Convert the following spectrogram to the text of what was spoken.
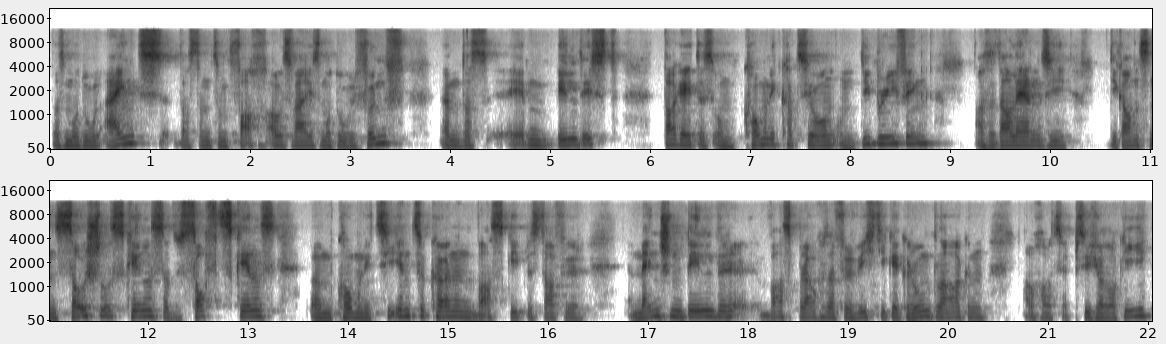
Das Modul 1, das dann zum Fachausweis Modul 5 ähm, das eben Bild ist. Da geht es um Kommunikation und Debriefing. Also da lernen Sie die ganzen Social Skills oder Soft Skills ähm, kommunizieren zu können. Was gibt es da für Menschenbilder? Was braucht es da für wichtige Grundlagen, auch aus der Psychologie,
